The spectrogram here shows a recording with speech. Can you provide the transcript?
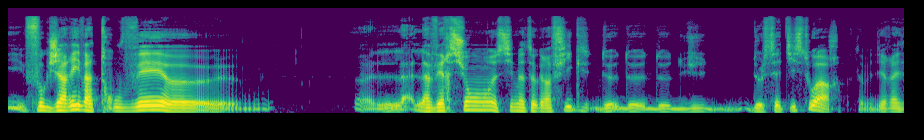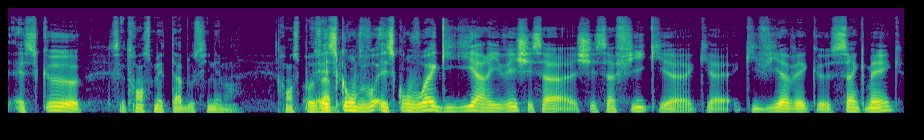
il faut que j'arrive à trouver euh, la, la version cinématographique de, de, de, du- de cette histoire. Ça veut dire, est-ce que C'est transmettable au cinéma. Transposable. est-ce qu'on voit, est-ce qu'on voit Guigui arriver chez sa, chez sa fille qui, a- qui, a- qui vit avec cinq mecs,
